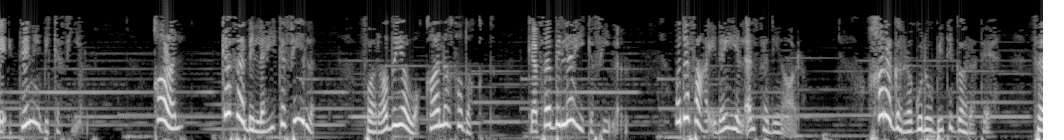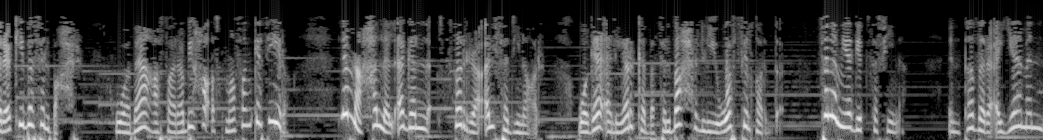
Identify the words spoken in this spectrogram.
ائتني بكفيل. قال كفى بالله كفيلا. فرضي وقال صدقت. كفى بالله كفيلا. ودفع إليه الألف دينار. خرج الرجل بتجارته. فركب في البحر وباع فربح أصنافا كثيرة. لما حل الأجل صر ألف دينار وجاء ليركب في البحر ليوفي القرض فلم يجد سفينة. انتظر أياما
